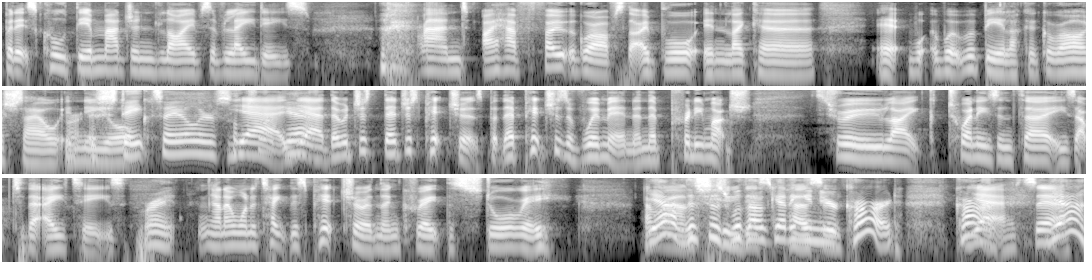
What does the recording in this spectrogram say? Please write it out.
but it's called The Imagined Lives of Ladies. and I have photographs that I brought in like a it, what would be like a garage sale in New York. Estate sale or something. Yeah, yeah, They were just they're just pictures, but they're pictures of women, and they're pretty much through like twenties and thirties up to the eighties. Right. And I want to take this picture and then create the story. Yeah, this is without this getting in your card. Card. Yeah. Yeah.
